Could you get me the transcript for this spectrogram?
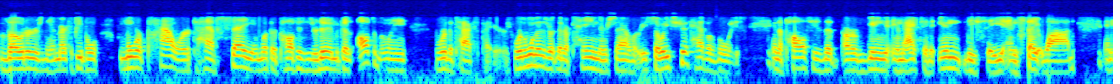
voters, the American people, more power to have say in what their politicians are doing because ultimately we're the taxpayers. We're the ones that are, that are paying their salaries. So we should have a voice in the policies that are getting enacted in D.C. and statewide and,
